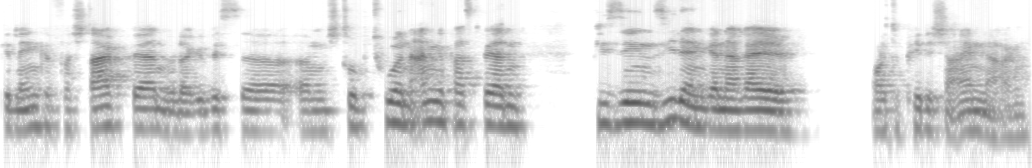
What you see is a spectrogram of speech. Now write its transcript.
Gelenke versteift werden oder gewisse ähm, Strukturen angepasst werden. Wie sehen Sie denn generell orthopädische Einlagen?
